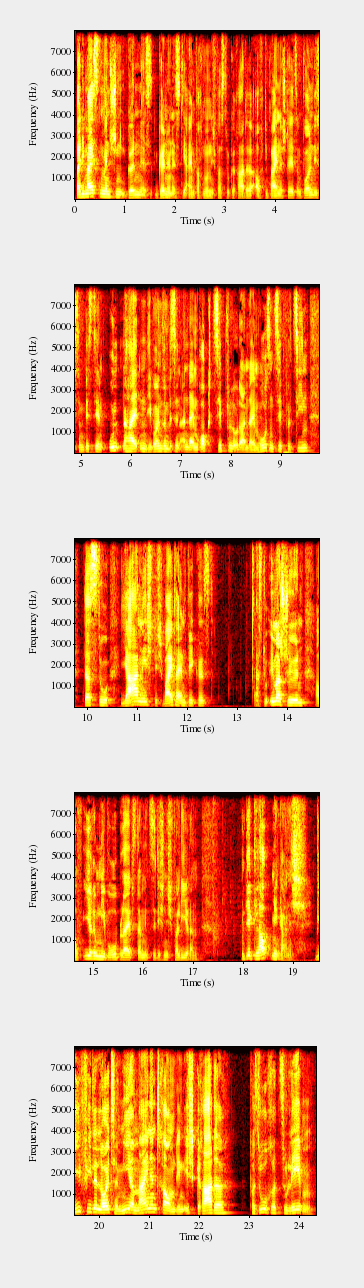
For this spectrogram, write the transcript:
Bei den meisten Menschen gönnen es, gönnen es dir einfach nur nicht, was du gerade auf die Beine stellst und wollen dich so ein bisschen unten halten. Die wollen so ein bisschen an deinem Rockzipfel oder an deinem Hosenzipfel ziehen, dass du ja nicht dich weiterentwickelst, dass du immer schön auf ihrem Niveau bleibst, damit sie dich nicht verlieren. Und ihr glaubt mir gar nicht, wie viele Leute mir meinen Traum, den ich gerade versuche zu leben,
